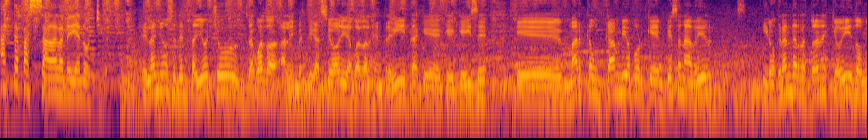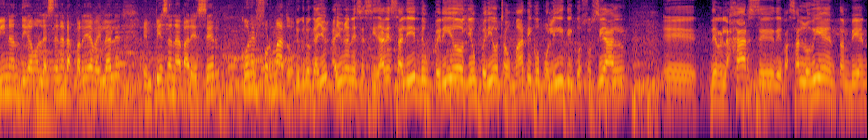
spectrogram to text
hasta pasada la medianoche. El año 78, de acuerdo a la investigación y de acuerdo a las entrevistas que, que- hice, eh, marca un cambio porque empiezan a abrir y los grandes restaurantes que hoy dominan, digamos, la escena de las parrillas bailables empiezan a aparecer con el formato. Yo creo que hay, hay una necesidad de salir de un periodo que es un periodo traumático, político, social, eh, de relajarse, de pasarlo bien también,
